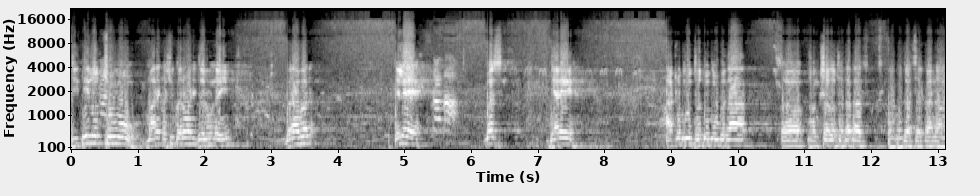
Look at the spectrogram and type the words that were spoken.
જીતેલો જ છું. મારે કશું કરવાની જરૂર નહીં. બરાબર? એટલે બસ જ્યારે આટલું બધું થતું હતું, બધા ફંક્શનો થતા હતા ગુજરાત સરકારના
